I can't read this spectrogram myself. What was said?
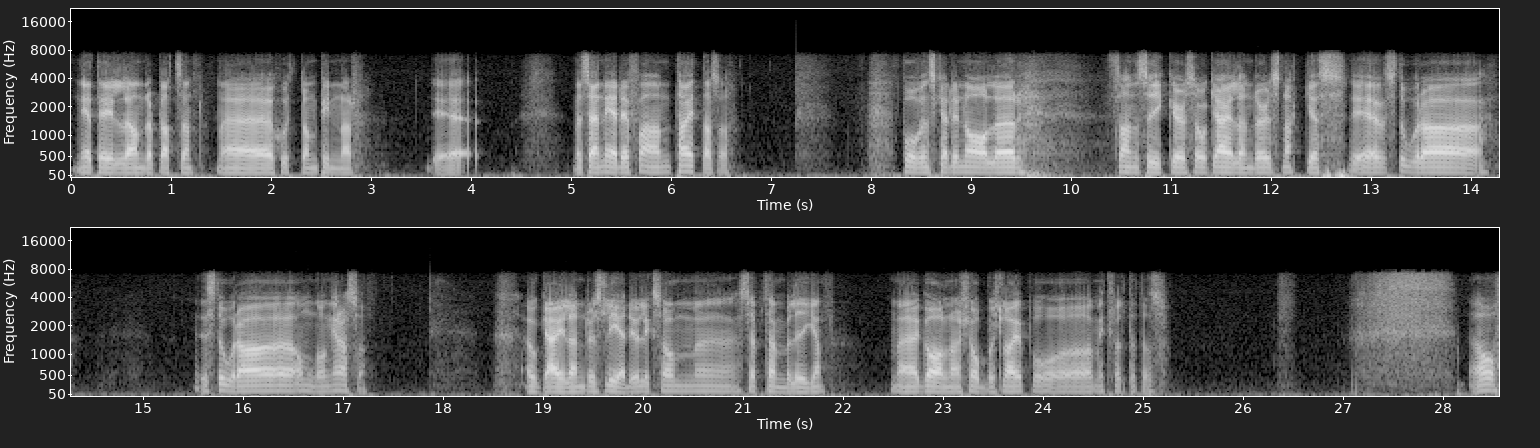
ner till andra platsen med 17 pinnar. Det Men sen är det fan tajt alltså. Påvens kardinaler Sunseekers och Islanders snackes. Det är stora det är stora omgångar alltså. Oak Islanders leder ju liksom eh, septemberligan med galna Shoboslaj på eh, mittfältet alltså. Ja.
